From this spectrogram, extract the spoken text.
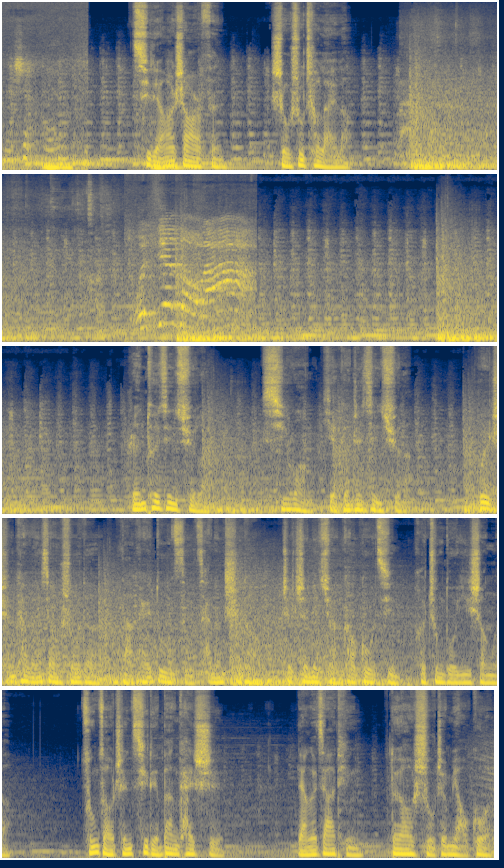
没事。七点二十二分，手术车来了。我接走了。人推进去了，希望也跟着进去了。魏晨开玩笑说的“打开肚子才能吃到”，这真的全靠顾静和众多医生了。从早晨七点半开始，两个家庭都要数着秒过了。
